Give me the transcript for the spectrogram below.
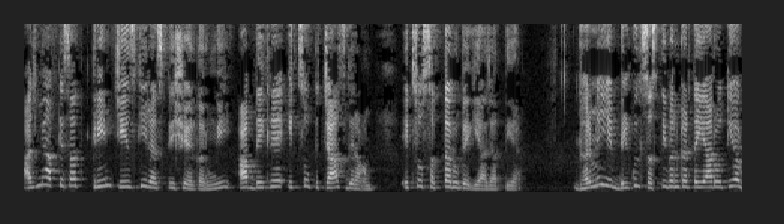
आज मैं आपके साथ क्रीम चीज़ की रेसिपी शेयर करूँगी। आप देख रहे हैं 150 ग्राम 170 रुपए की आ जाती है। घर में ये बिल्कुल सस्ती बनकर तैयार होती है और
